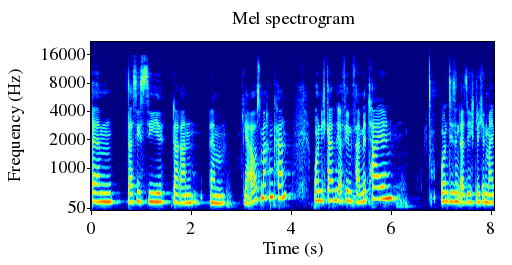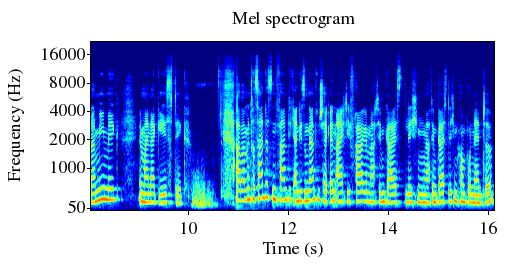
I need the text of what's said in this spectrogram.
ähm, dass ich sie daran ähm, ja, ausmachen kann. Und ich kann sie auf jeden Fall mitteilen. Und sie sind ersichtlich in meiner Mimik, in meiner Gestik. Aber am interessantesten fand ich an diesem ganzen Check-in eigentlich die Frage nach dem geistlichen, nach dem geistlichen Komponente.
